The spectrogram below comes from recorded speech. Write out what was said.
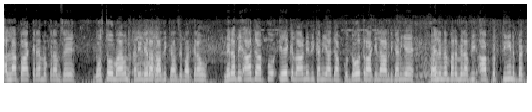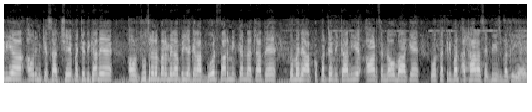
اللہ پاک رحم و کرم سے۔ دوستو محمد خلیل ڈیرا غازی خان سے بات کر رہا ہوں میرا بھی آج آپ کو ایک لاڑ نہیں دکھانی، آج آپ کو دو طرح کی لاڑ دکھانی ہے۔ پہلے نمبر میرا بھی آپ کو تین بکریاں اور ان کے ساتھ چھ بچے دکھانے ہیں۔ اور دوسرے نمبر میرا بھی اگر آپ گوڈ فارمنگ کرنا چاہتے ہیں، تو میں نے آپ کو پٹھے دکھانی ہے۔ آٹھ سے نو ماہ کے، وہ تقریباً اٹھارہ سے بیس بکریاں ہیں۔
